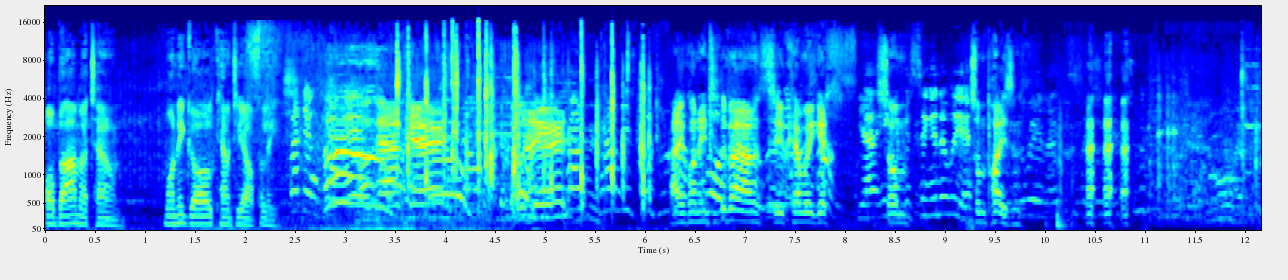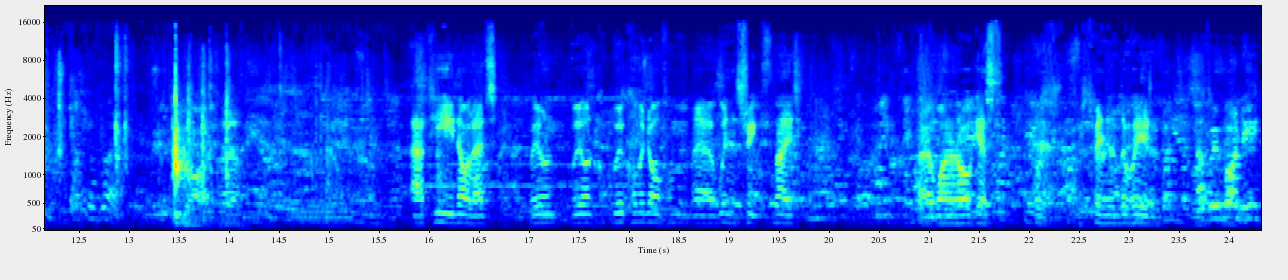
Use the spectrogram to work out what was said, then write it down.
Obama Town, Moneygall, County Offaly. Well done, Karen. Well done. I'm going into the bar and see can we get Yeah, some can be singing away. some poison. At you know, lads, we don't, we don't, we're coming down from uh, Winning Streak tonight. Uh, one of our guests was spinning the wheel. Everybody.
